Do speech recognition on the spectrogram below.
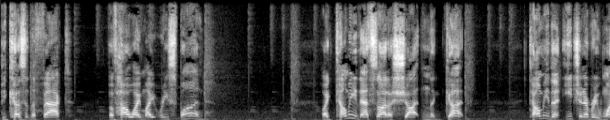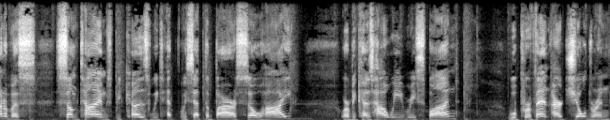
because of the fact of how I might respond. Like, tell me that's not a shot in the gut. Tell me that each and every one of us, sometimes because we, we set the bar so high, or because how we respond, will prevent our children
